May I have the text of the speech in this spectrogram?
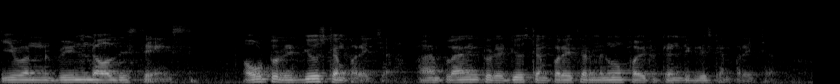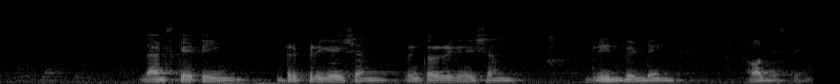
even wind, all these things, how to reduce temperature. I am planning to reduce temperature minimum 5 to 10 degrees temperature. Landscaping, drip irrigation, sprinkler irrigation, green buildings, all these things.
